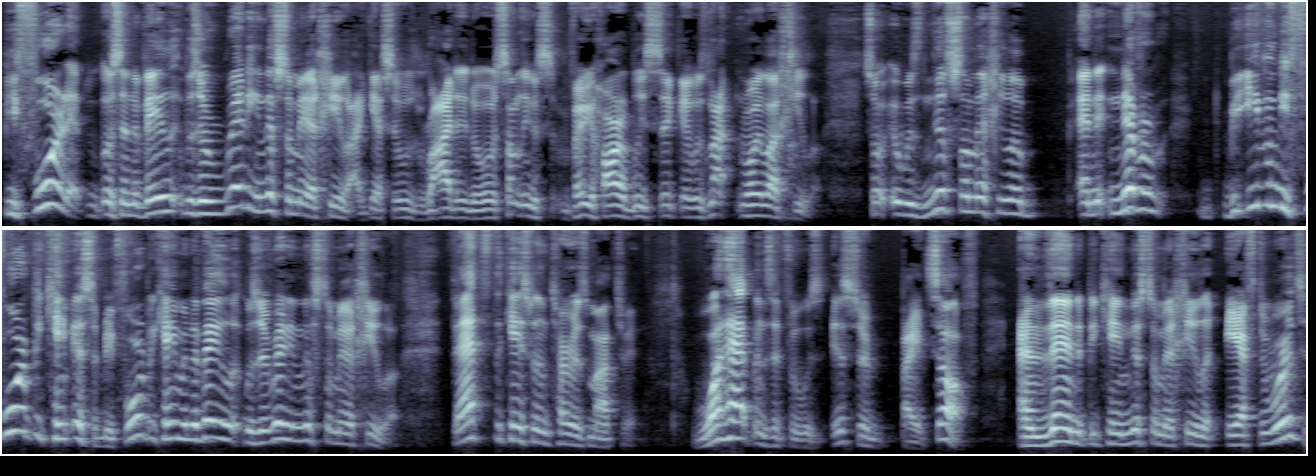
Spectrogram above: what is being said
Before it was an avela, it was already an nifsam achila. I guess it was rotted or something was very horribly sick. It was not royal achila. So it was nifsam achila, and it never even before it became Issa, before it became an Avail, it was already Nifsa Me'achila. That's the case when the Torah is Matrit. What happens if it was Issa by itself, and then it became Nifsa Me'achila afterwards?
